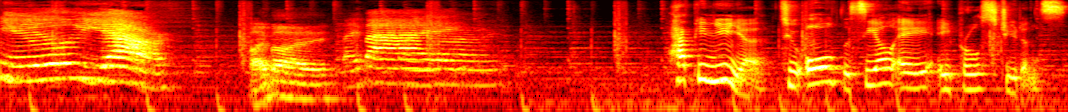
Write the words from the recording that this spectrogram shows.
New Year! Bye bye! Bye bye! Happy New Year to all the CLA April students.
